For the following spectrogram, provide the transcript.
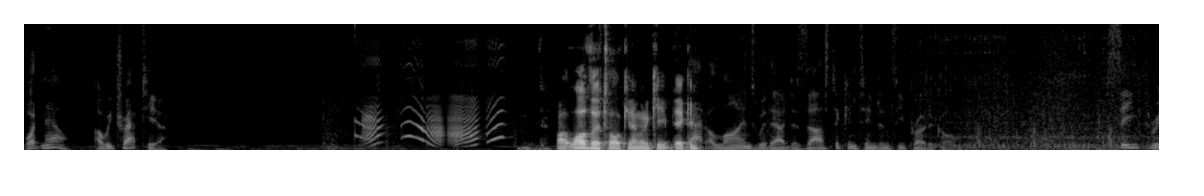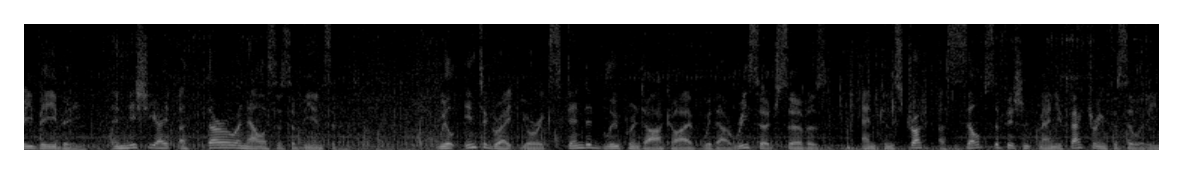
What now? Are we trapped here? Right, while they're talking, I'm going to keep digging. That aligns with our disaster contingency protocol. C3BB, initiate a thorough analysis of the incident. We'll integrate your extended blueprint archive with our research servers and construct a self-sufficient manufacturing facility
